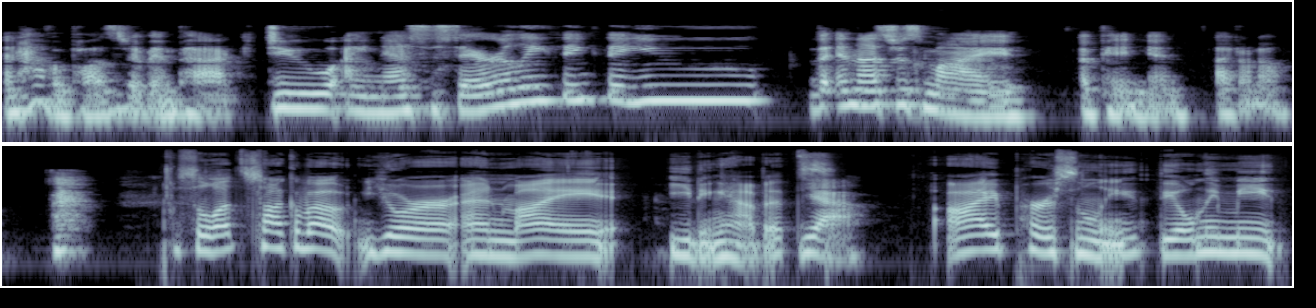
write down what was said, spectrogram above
and have a positive impact. Do I necessarily think that you and that's just my opinion. I don't know. so let's talk about your and my eating habits. Yeah. I personally, the only meat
